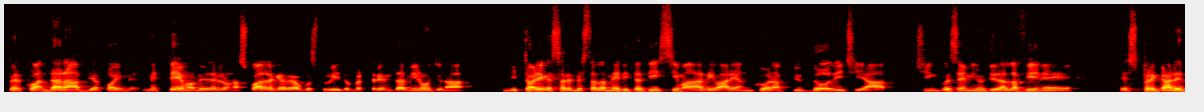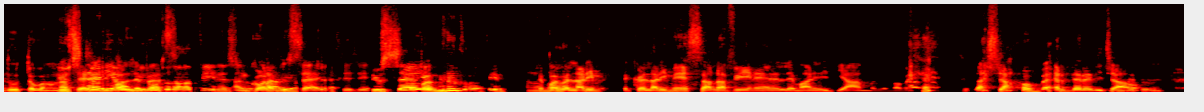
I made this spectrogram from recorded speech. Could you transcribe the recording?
per quanta rabbia poi metteva a vedere una squadra che aveva costruito per 30 minuti una vittoria che sarebbe stata meritatissima, arrivare ancora più 12 a 5-6 minuti dalla fine e, e sprecare tutto con una più serie di palle perse. fine, ancora più 6, cioè, sì, sì. Più 6 un minuto dalla fine. Allora, e poi quella, rim- quella, rimessa alla fine nelle mani di Tiam, che vabbè, lasciamo perdere, diciamo.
